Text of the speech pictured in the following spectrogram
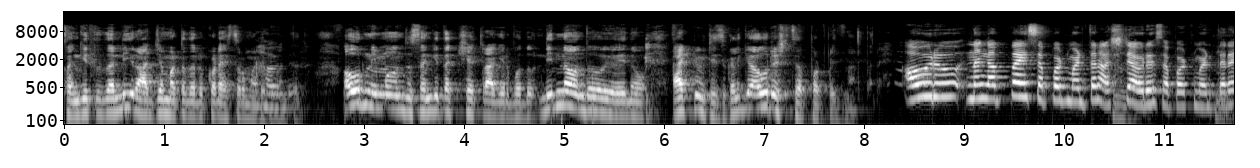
ಸಂಗೀತದಲ್ಲಿ ರಾಜ್ಯ ಮಟ್ಟದಲ್ಲೂ ಕೂಡ ಹೆಸರು ಮಾಡಿರುವಂಥದ್ದು ಅವ್ರು ನಿಮ್ಮ ಒಂದು ಸಂಗೀತ ಕ್ಷೇತ್ರ ಆಗಿರ್ಬೋದು ನಿನ್ನ ಒಂದು ಏನು ಆಕ್ಟಿವಿಟೀಸ್ಗಳಿಗೆ ಅವ್ರು ಎಷ್ಟು ಸಪೋರ್ಟ್ ಇದು ಮಾಡ್ತಾರೆ? ಅವರು ನಂಗೆ ಅಪ್ಪ ಎಷ್ಟು ಸಪೋರ್ಟ್ ಮಾಡ್ತಾರೋ ಅಷ್ಟೇ ಅವರೇ ಸಪೋರ್ಟ್ ಮಾಡ್ತಾರೆ.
